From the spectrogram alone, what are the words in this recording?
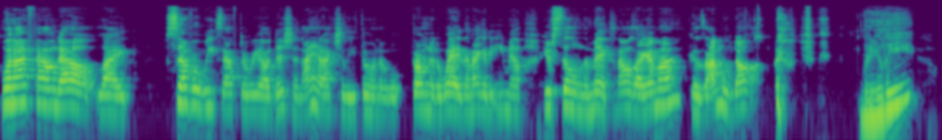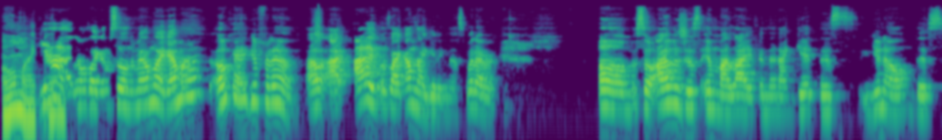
when I found out, like several weeks after we auditioned, I had actually thrown it thrown it away. Then I get an email, "You're still in the mix," and I was like, "Am I?" Because I moved on. Really? Oh my Yeah, god! and I was like, I'm still in the mix. I'm like, am I? Okay, good for them. I, I I was like, I'm not getting this, whatever. Um, so I was just in my life, and then I get this, you know, this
